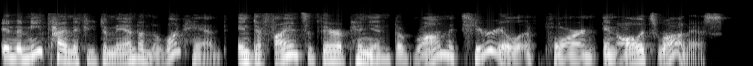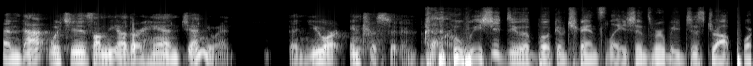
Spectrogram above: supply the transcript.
In the meantime, if you demand, on the one hand, in defiance of their opinion, the raw material of porn in all its rawness, and that which is, on the other hand, genuine, then you are interested in porn. we should do a book of translations where we just drop porn,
